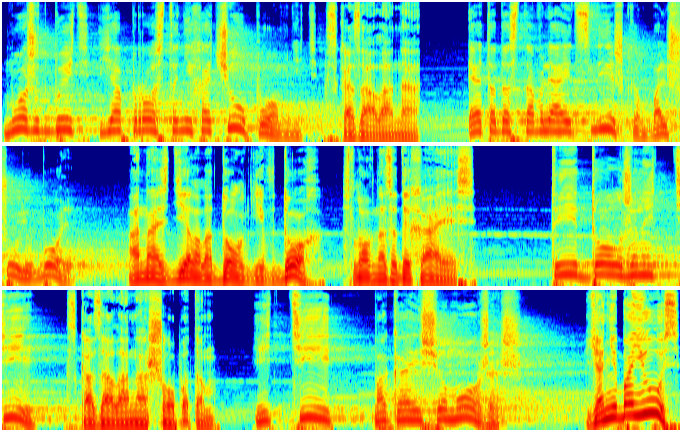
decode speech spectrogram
«Может быть, я просто не хочу помнить», — сказала она. «Это доставляет слишком большую боль». Она сделала долгий вдох, словно задыхаясь. «Ты должен идти», — сказала она шепотом. «Идти, пока еще можешь». «Я не боюсь!»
